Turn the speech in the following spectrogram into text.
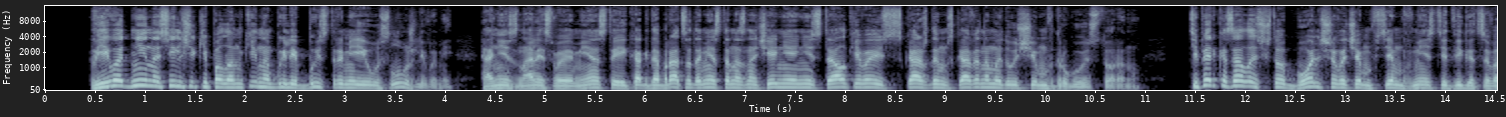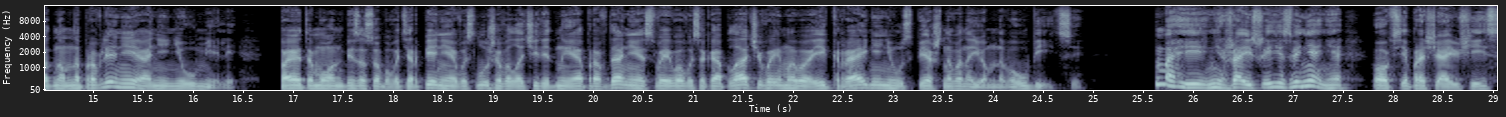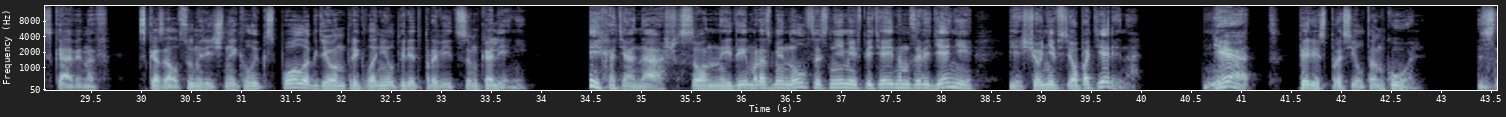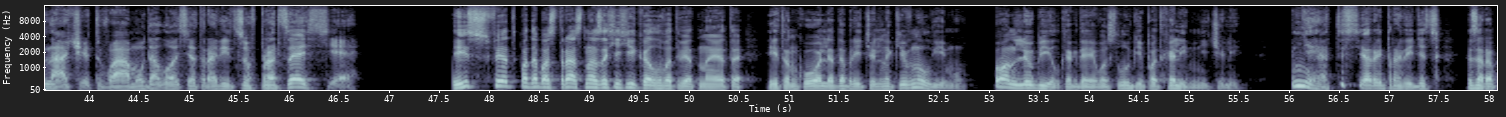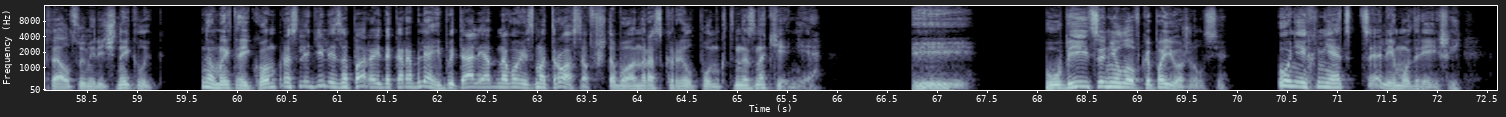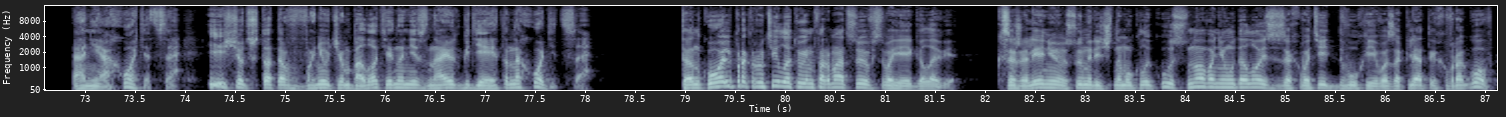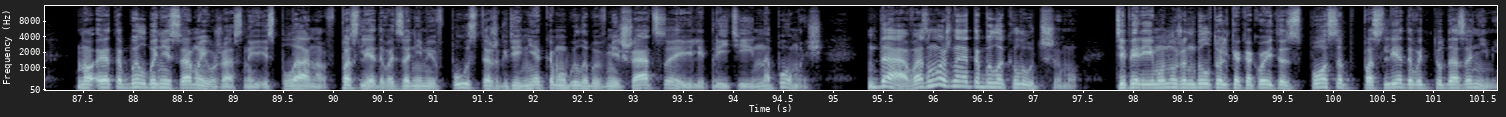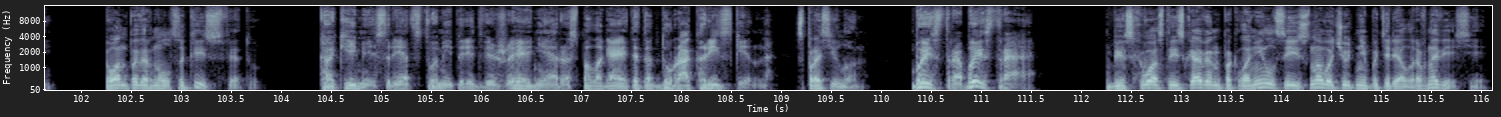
В его дни носильщики Паланкина были быстрыми и услужливыми. Они знали свое место и как добраться до места назначения, не сталкиваясь с каждым скавином, идущим в другую сторону. Теперь казалось, что большего, чем всем вместе двигаться в одном направлении, они не умели – Поэтому он без особого терпения выслушивал очередные оправдания своего высокооплачиваемого и крайне неуспешного наемного убийцы. «Мои нижайшие извинения, о всепрощающий Скавинов», сказал сумеречный клык с пола, где он преклонил перед провидцем колени. «И хотя наш сонный дым разминулся с ними в питейном заведении, еще не все потеряно». «Нет», — переспросил Танкуоль. «Значит, вам удалось отравиться в процессе?» Исфет подобострастно захихикал в ответ на это, и Танкуоль одобрительно кивнул ему. Он любил, когда его слуги подхалимничали. «Нет, серый провидец», — зароптал сумеречный клык. «Но мы тайком проследили за парой до корабля и пытали одного из матросов, чтобы он раскрыл пункт назначения». «И...» Убийца неловко поежился. «У них нет цели, мудрейший. Они охотятся, ищут что-то в вонючем болоте, но не знают, где это находится». Танкуоль прокрутил эту информацию в своей голове. К сожалению, сумеречному клыку снова не удалось захватить двух его заклятых врагов, но это был бы не самый ужасный из планов – последовать за ними в пустошь, где некому было бы вмешаться или прийти им на помощь. Да, возможно, это было к лучшему. Теперь ему нужен был только какой-то способ последовать туда за ними. Он повернулся к Исфету. «Какими средствами передвижения располагает этот дурак Рискин?» — спросил он. «Быстро, быстро!» Бесхвостый Скавен поклонился и снова чуть не потерял равновесие.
